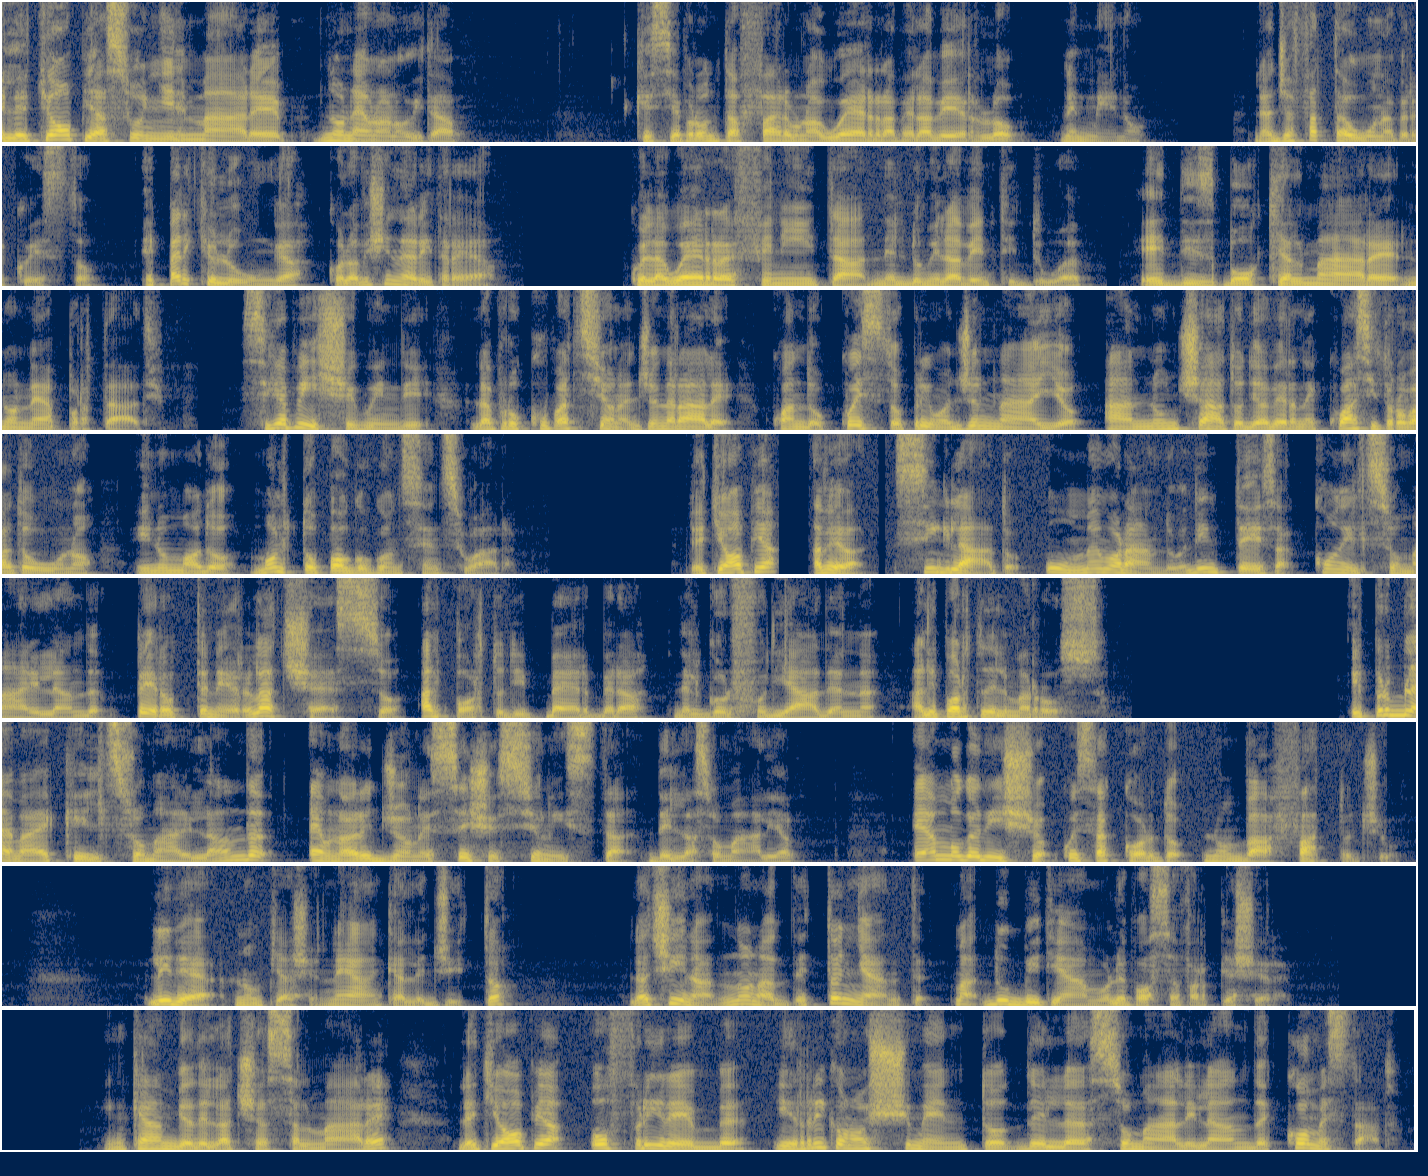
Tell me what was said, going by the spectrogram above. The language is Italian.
Che l'Etiopia sogni il mare non è una novità. Che sia pronta a fare una guerra per averlo, nemmeno. Ne ha già fatta una per questo, e parecchio lunga, con la vicina Eritrea. Quella guerra è finita nel 2022 e di sbocchi al mare non ne ha portati. Si capisce quindi la preoccupazione generale quando questo primo gennaio ha annunciato di averne quasi trovato uno, in un modo molto poco consensuale. L'Etiopia aveva siglato un memorandum d'intesa con il Somaliland per ottenere l'accesso al porto di Berbera, nel Golfo di Aden, alle porte del Mar Rosso. Il problema è che il Somaliland è una regione secessionista della Somalia e a Mogadiscio questo accordo non va affatto giù. L'idea non piace neanche all'Egitto, la Cina non ha detto niente, ma dubitiamo le possa far piacere. In cambio dell'accesso al mare, l'Etiopia offrirebbe il riconoscimento del Somaliland come Stato.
